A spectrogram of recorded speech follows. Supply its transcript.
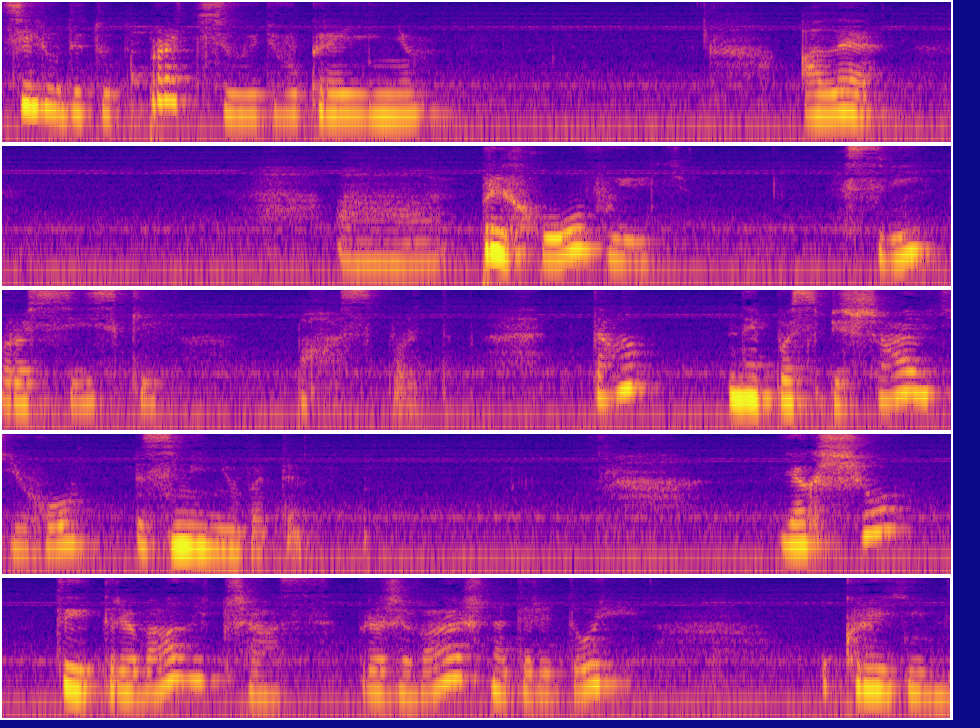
Ці люди тут працюють в Україні. Але а, приховують свій російський паспорт та не поспішають його змінювати. Якщо ти тривалий час проживаєш на території України,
